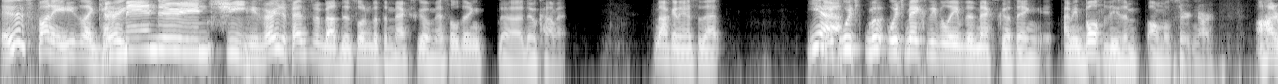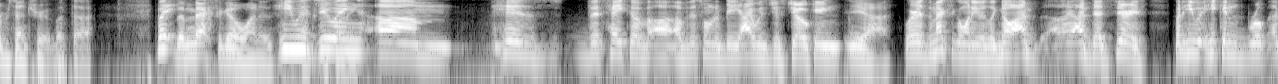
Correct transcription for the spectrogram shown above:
It is funny. He's like very. Commander in chief. He's very defensive about this one, but the Mexico missile thing, uh, no comment. Not going to answer that. Yeah. Which, which which makes me believe the Mexico thing. I mean, both of these I'm almost certain are 100 percent true, but the but the Mexico one is. he was doing um his the take of uh, of this one would be I was just joking, Yeah, whereas the Mexico one he was like no I'm I'm dead serious. But he he can ro- uh,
